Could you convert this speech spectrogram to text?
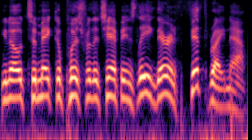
you know, to make a push for the Champions League. They're in fifth right now.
